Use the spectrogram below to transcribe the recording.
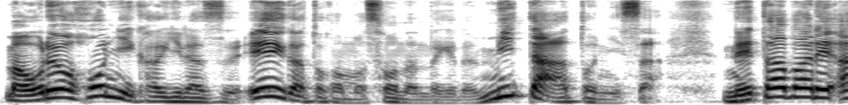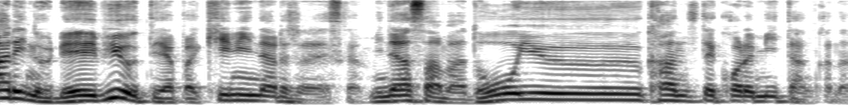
まあ俺は本に限らず映画とかもそうなんだけど見た後にさネタバレありのレビューってやっぱ気になるじゃないですか。皆様どういう感じでこれ見たんかな？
